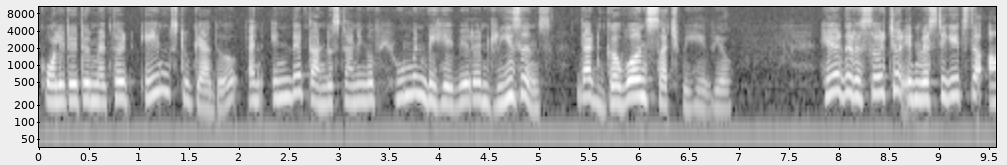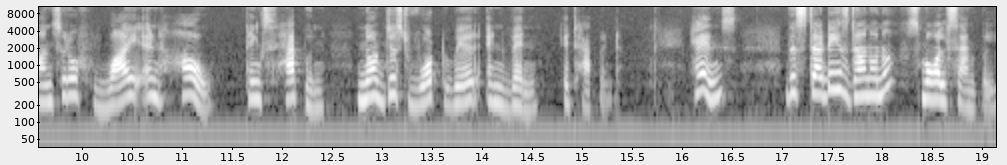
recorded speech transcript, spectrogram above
Qualitative method aims to gather an in-depth understanding of human behavior and reasons that govern such behavior. Here the researcher investigates the answer of why and how things happen, not just what, where and when it happened. Hence, the study is done on a small sample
